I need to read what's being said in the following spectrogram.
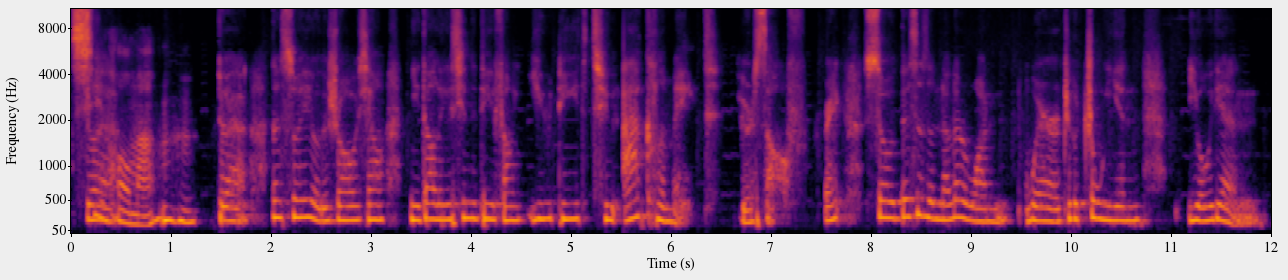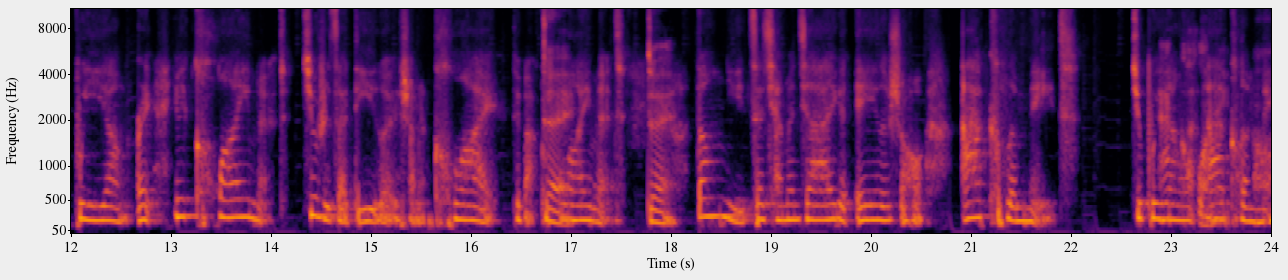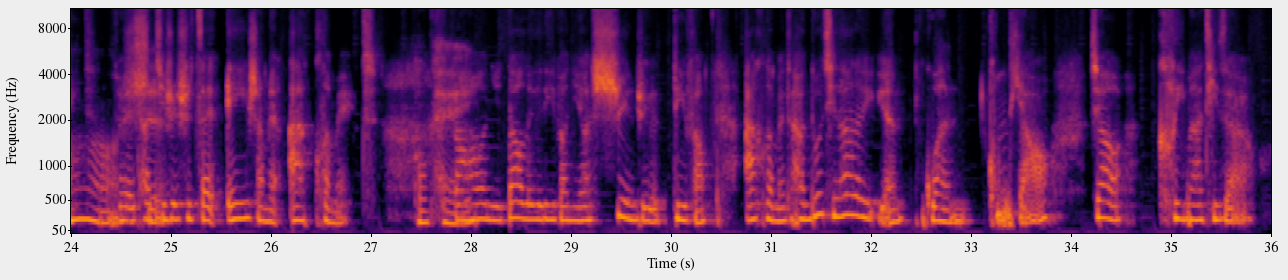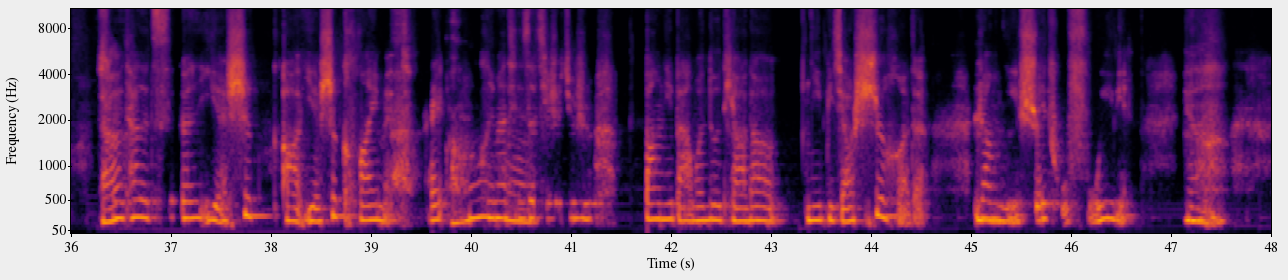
候，气候吗？嗯哼，对，那所以有的时候，像你到了一个新的地方，you need to acclimate yourself, right? So this is another one where 这个重音有点不一样，right? 因为 climate 就是在第一个上面，clim，对吧对？climate，对当你在前面加一个 a 的时候，acclimate 就不一样了哦对，它其实是在 a 上面 acclimate。，OK，然后你到了一个地方，你要适应这个地方，acclimate。很多其他的语言管空调叫 climatizer，、所以它的词根也是啊、也是 climate，right？、哦 climatizer 其实就是帮你把温度调到你比较适合的，让你水土服一点。呀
